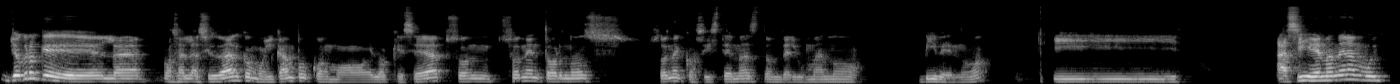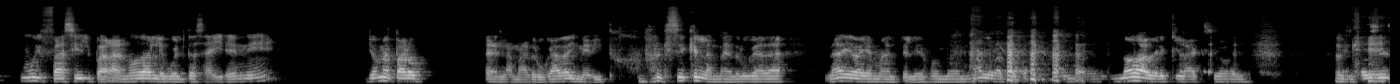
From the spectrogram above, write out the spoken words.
Yo creo que la, o sea, la ciudad como el campo, como lo que sea, son, son entornos, son ecosistemas donde el humano vive, ¿no? Y así, de manera muy, muy fácil, para no darle vueltas a Irene, yo me paro en la madrugada y medito, porque sé que en la madrugada nadie va a llamar al teléfono, nadie va a tocar, no va a haber claxon. Okay. Entonces,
